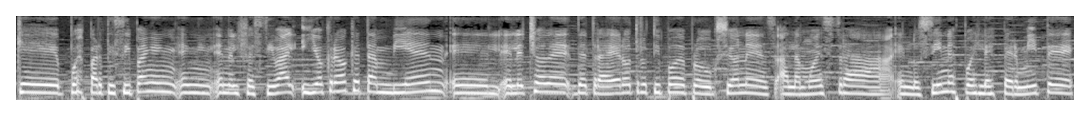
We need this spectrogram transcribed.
que pues participan en, el festival y yo creo que también el, hecho de, de, traer otro tipo de producciones a la muestra en los cines pues les permite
